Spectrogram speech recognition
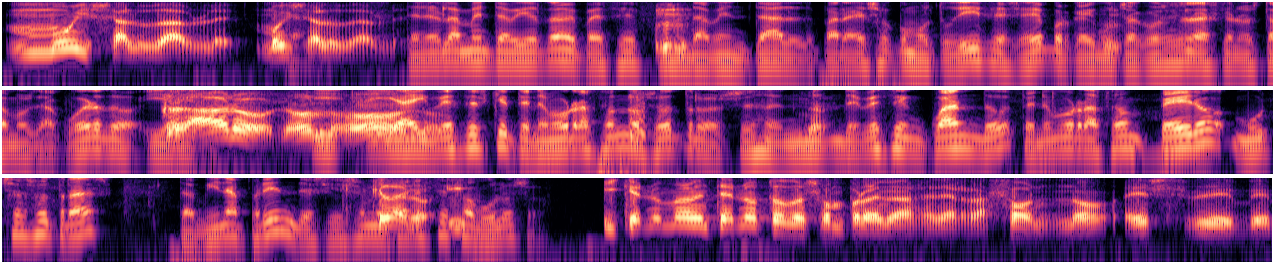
muy saludable, muy saludable. Tener la mente abierta me parece fundamental para eso, como tú dices, ¿eh? porque hay mm. muchas cosas en las que no estamos de acuerdo. Y, claro, no, no. Y hay veces que tenemos razón nosotros, de vez en cuando tenemos razón, pero muchas otras también aprendes y eso me parece fabuloso y que normalmente no todos son problemas de razón, ¿no? Es eh, eh,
